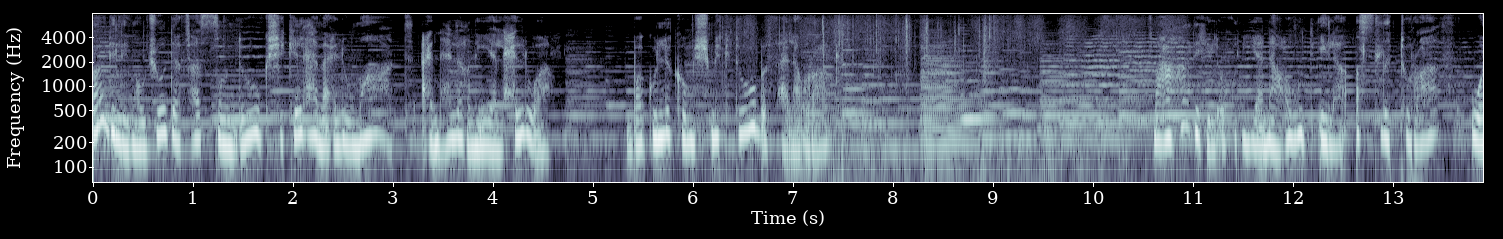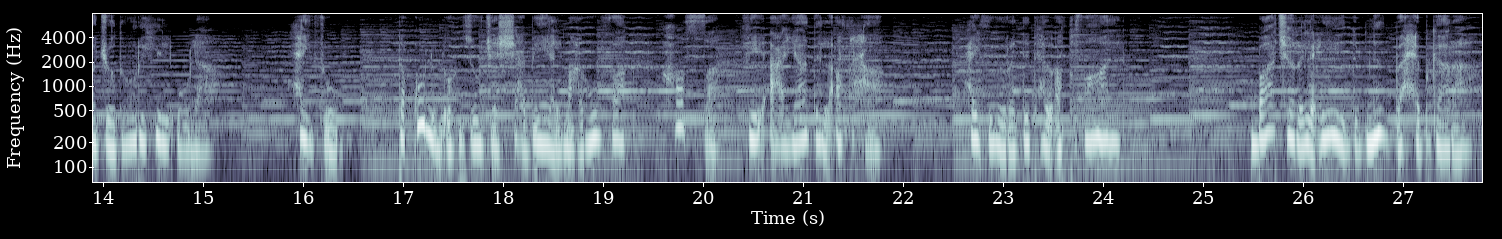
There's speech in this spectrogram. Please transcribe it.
الأوراق اللي موجودة في هالصندوق شكلها معلومات عن هالأغنية الحلوة. بقول لكم إيش مكتوب في هالأوراق. مع هذه الأغنية نعود إلى أصل التراث وجذوره الأولى حيث تقول الأهزوجة الشعبية المعروفة خاصة في أعياد الأضحى حيث يرددها الأطفال باكر العيد بنذبح بقرة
